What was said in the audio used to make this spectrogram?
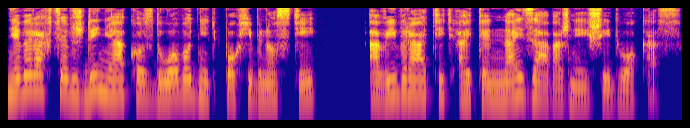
Nevera chce vždy nejako zdôvodniť pochybnosti a vyvrátiť aj ten najzávažnejší dôkaz.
